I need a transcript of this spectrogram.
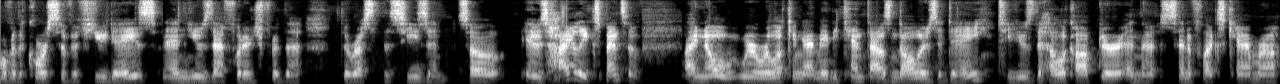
over the course of a few days and use that footage for the, the rest of the season. So it was highly expensive. I know we were looking at maybe $10,000 a day to use the helicopter and the Cineflex camera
